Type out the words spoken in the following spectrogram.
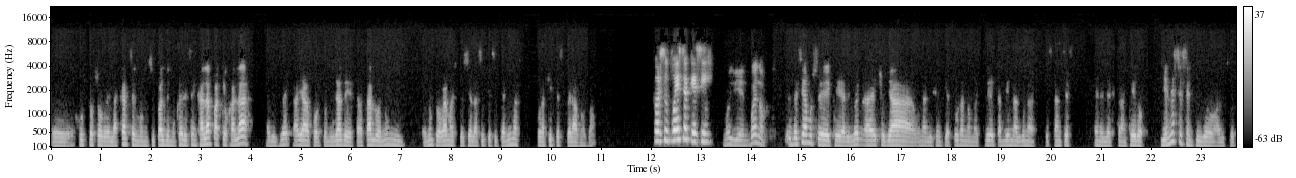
eh, justo sobre la cárcel municipal de mujeres en Jalapa, que ojalá, Elizabeth, haya oportunidad de tratarlo en un, en un programa especial, así que si te animas, por aquí te esperamos, ¿no? Por supuesto que sí. Muy bien. Bueno, decíamos eh, que Arisbet ha hecho ya una licenciatura, una maestría y también algunas estancias en el extranjero. Y en ese sentido, Arisbet,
